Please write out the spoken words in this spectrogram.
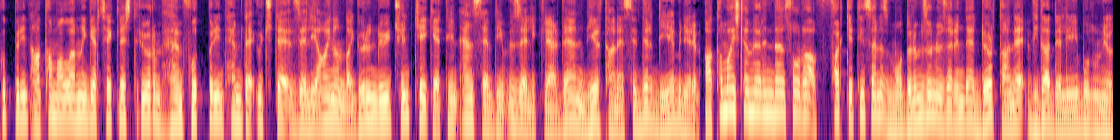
Footprint atamalarını gerçekleştiriyorum. Hem footprint hem de 3D özelliği aynı anda göründüğü için KiCad'in en sevdiğim özelliklerden bir tanesidir diyebilirim. Atama işlemlerinden sonra fark ettiyseniz modülümüzün üzerinde 4 tane vida deliği bulunuyor.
